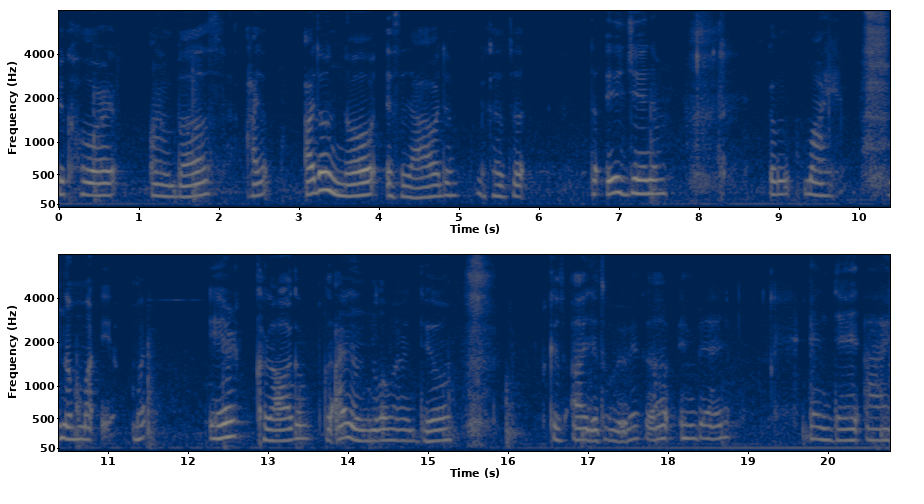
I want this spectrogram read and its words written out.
record on a bus. I i don't know it's loud because the the agent my no my my ear clog because I don't know what I do because I just wake up in bed. And then I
